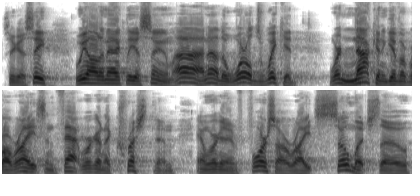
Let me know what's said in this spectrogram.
So you go, see, we automatically assume, ah, no, the world's wicked. We're not going to give up our rights. In fact, we're going to crush them, and we're going to enforce our rights so much so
